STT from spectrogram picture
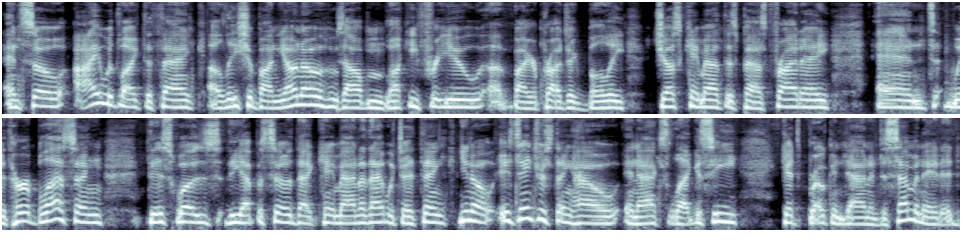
And so I would like to thank Alicia Bognanno, whose album Lucky for You uh, by her project Bully just came out this past Friday. And with her blessing, this was the episode that came out of that, which I think, you know, it's interesting how an act's legacy gets broken down and disseminated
